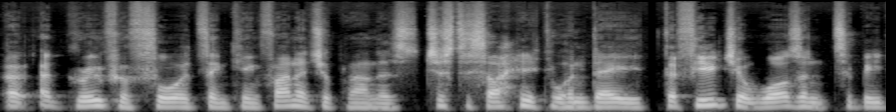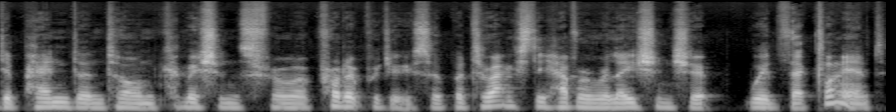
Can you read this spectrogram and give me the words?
A, a group of forward thinking financial planners just decided one day the future wasn't to be dependent on commissions from a product producer, but to actually have a relationship with their client.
